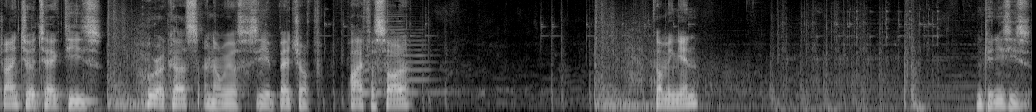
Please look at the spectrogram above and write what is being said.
trying to attack these Huaracas. And now we also see a batch of 5 Assault coming in. Kynesie's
